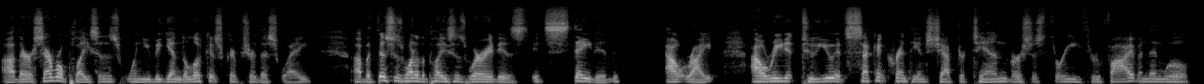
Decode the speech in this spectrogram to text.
Uh, there are several places when you begin to look at scripture this way, uh, but this is one of the places where it is it's stated outright. I'll read it to you. It's Second Corinthians chapter 10, verses 3 through 5, and then we'll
